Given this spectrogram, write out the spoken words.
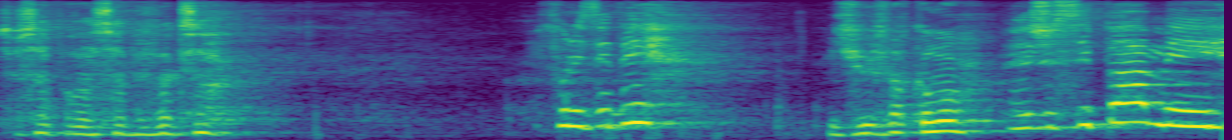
Tout ça pour un simple vaccin. Faut les aider. Et tu veux faire comment? Euh, je sais pas, mais.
